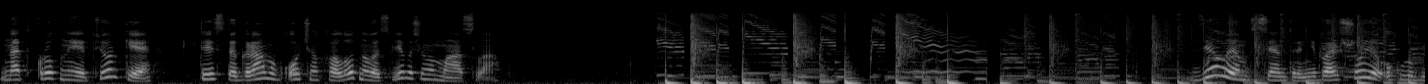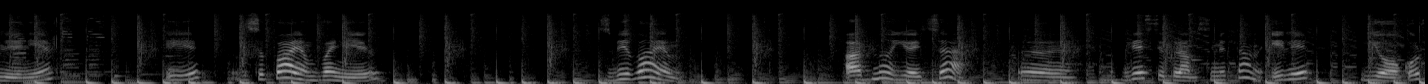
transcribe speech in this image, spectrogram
над крупные терки 300 граммов очень холодного сливочного масла. Делаем в центре небольшое углубление и высыпаем ваниль. Взбиваем одно яйцо, 200 э, грамм сметаны или йогурт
